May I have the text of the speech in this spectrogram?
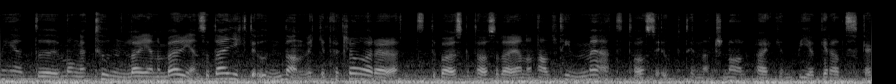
med eh, många tunnlar genom bergen så där gick det undan vilket förklarar att det bara ska ta sådär en och en halv timme att ta sig upp till nationalparken Biogradska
